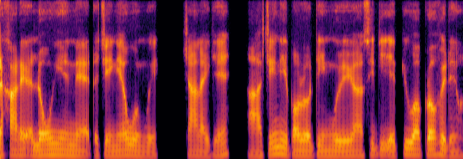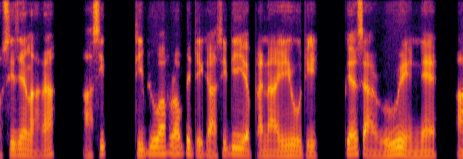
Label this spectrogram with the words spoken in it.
တခါတည်းအလုံးရင်းနဲ့တစ်ချိန်တည်းဝင်ငွေရလိုက်တယ်အာကျင်းနေပေါ်တော့ဒီငွေတွေက City ရဲ့ pure profit တွေကိုစီးဆင်းလာတာအာဒီ pure profit တွေက City ရဲ့ဘဏ္ဍာရေးကိုဒီ PSR rule တွေနဲ့ အာ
